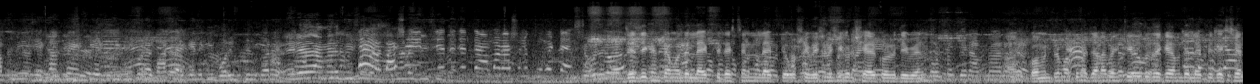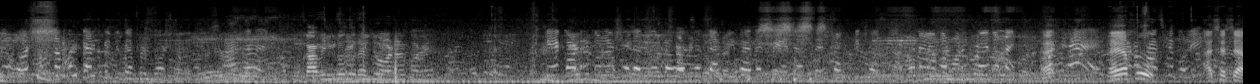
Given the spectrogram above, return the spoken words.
আপনি এখান থেকে টিভি করে বাসায় গেলে কি বোরিং ফিল করেন এটা আমার দুইশো না, বাসায় যেতে যেতে আমার আসলে ঘুমের টাইম যে যেখান থেকে আমাদের লাইভটি দেখছেন লাইভটি অবশ্যই বেশি বেশি করে শেয়ার করে দিবেন। আর কমেন্টের মাধ্যমে জানাবেন কে কোথা থেকে আমাদের লাইভটি দেখছেন। কাবিন কত অর্ডার করে। কেক অর্ডার করলে সেটার জন্য হচ্ছে চাকরি ভাইদের পেয়ে যাচ্ছে সবকিছু মানে আমার কোনো প্রয়োজন নাই। হ্যাঁ, হ্যাঁ আপু। আচ্ছা আচ্ছা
